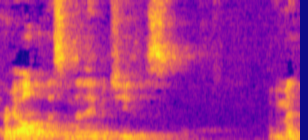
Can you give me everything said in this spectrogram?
pray all of this in the name of Jesus. Amen.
